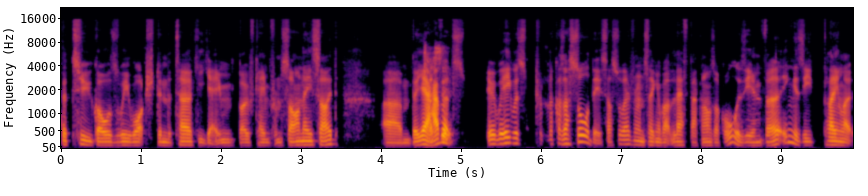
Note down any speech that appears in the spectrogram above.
the two goals we watched in the Turkey game both came from Sane's side. Um, but yeah, That's Havertz it, he was because I saw this. I saw everyone saying about left back, and I was like, "Oh, is he inverting? Is he playing like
